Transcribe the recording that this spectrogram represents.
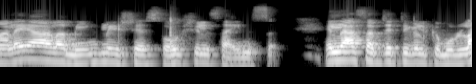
Malayalam English social science എല്ലാ സബ്ജക്റ്റുകൾക്കുമുള്ള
